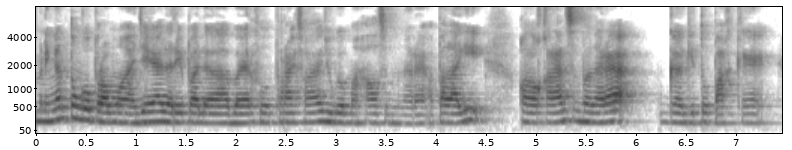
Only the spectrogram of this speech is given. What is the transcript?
mendingan tunggu promo aja ya daripada bayar full price soalnya juga mahal sebenarnya. Apalagi kalau kalian sebenarnya gak gitu pakai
